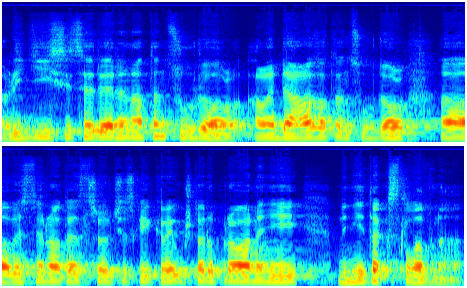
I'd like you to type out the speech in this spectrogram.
lidí sice dojede na ten Suhdol, ale dál za ten Suhdol uh, ve směru na ten středočeský kraj už ta doprava není, není tak slavná.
